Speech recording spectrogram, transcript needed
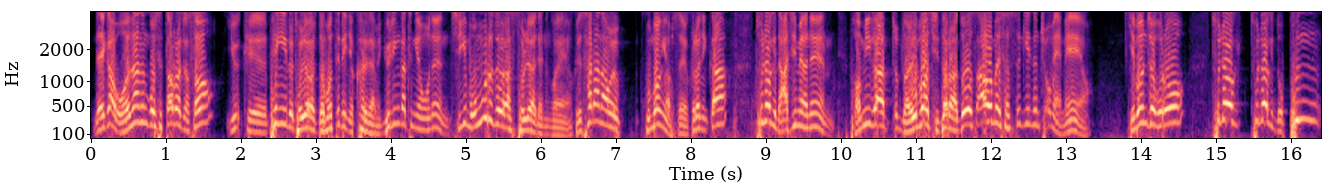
내가 원하는 곳에 떨어져서 유, 그 팽이를 돌려가서 넘어뜨리는 역할을 하면 유린 같은 경우는 지기 몸으로 들어가서 돌려야 되는 거예요. 그래서 살아나올 구멍이 없어요. 그러니까 투력이 낮으면은 범위가 좀 넓어지더라도 싸움에서 쓰기는 좀 애매해요. 기본적으로 투력 투력이 높은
